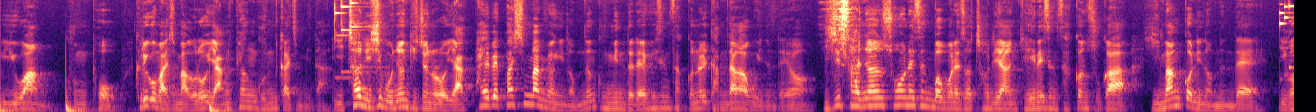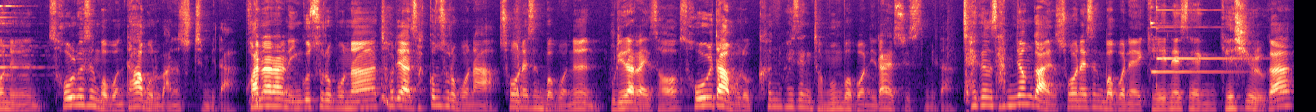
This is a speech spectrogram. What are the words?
의왕, 군포 그리고 마지막으로 양평군까지입니다. 2025년 기준으로 약 880만 명이 넘는 국민들의 회생 사건을 담당하고 있는데요. 24년 수원회생법원에서 처리한 개인회생 사건 수가 2만 건이 넘는데 이거는 서울회생법원 다음으로 많은 수치입니다. 관할하는 인구수로 보나 처리한 사건 수로 보나 수원회생법원은 우리나라에서 서울 다음으로 큰 회생 전문 법원이라 할 수 있습니다. 최근 3년간 수원회생법원의 개인회생 개시율과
